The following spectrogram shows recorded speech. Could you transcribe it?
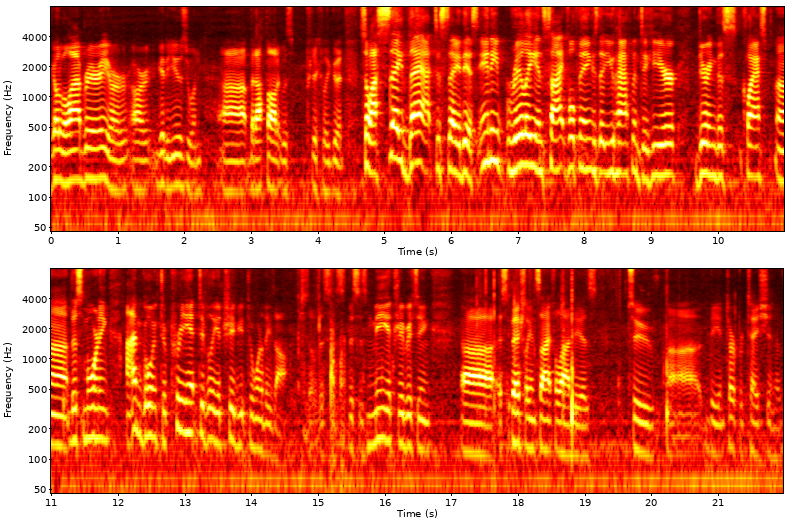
go to the library or, or get a used one. Uh, but I thought it was particularly good. So I say that to say this. Any really insightful things that you happen to hear during this class uh, this morning, I'm going to preemptively attribute to one of these authors. So this is, this is me attributing uh, especially insightful ideas to uh, the interpretation of,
